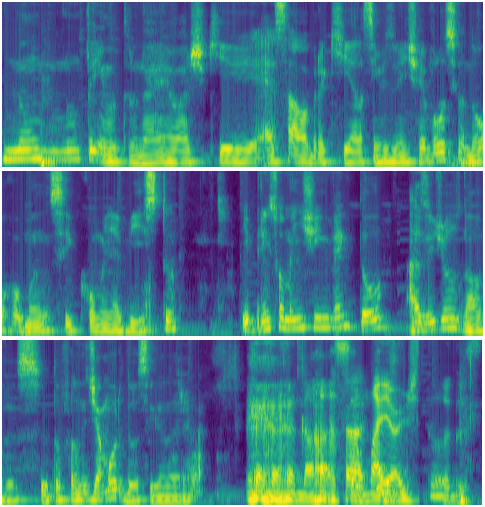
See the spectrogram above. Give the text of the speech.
Não, não tem outro, né? Eu acho que essa obra aqui, ela simplesmente revolucionou o romance como ele é visto. E principalmente inventou as visual novels. Eu tô falando de Amor Doce, galera. Nossa, Cara, o maior de todos.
